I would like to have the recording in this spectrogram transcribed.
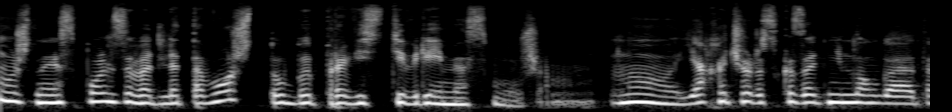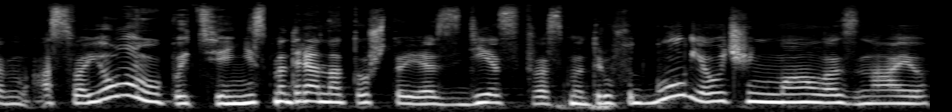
можно использовать для того, чтобы провести время с мужем. Ну, я хочу рассказать немного там, о своем опыте. Несмотря на то, что я с детства смотрю футбол, я очень мало знаю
